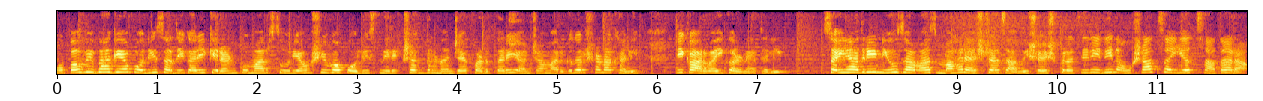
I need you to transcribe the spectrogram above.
उपविभागीय पोलीस अधिकारी किरण कुमार सूर्यवंशी व पोलीस निरीक्षक धनंजय फडतरे यांच्या मार्गदर्शनाखाली ही कारवाई करण्यात आली. सह्याद्री न्यूज आवाज महाराष्ट्राचा विशेष प्रतिनिधी नौशाद सय्यद सातारा.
